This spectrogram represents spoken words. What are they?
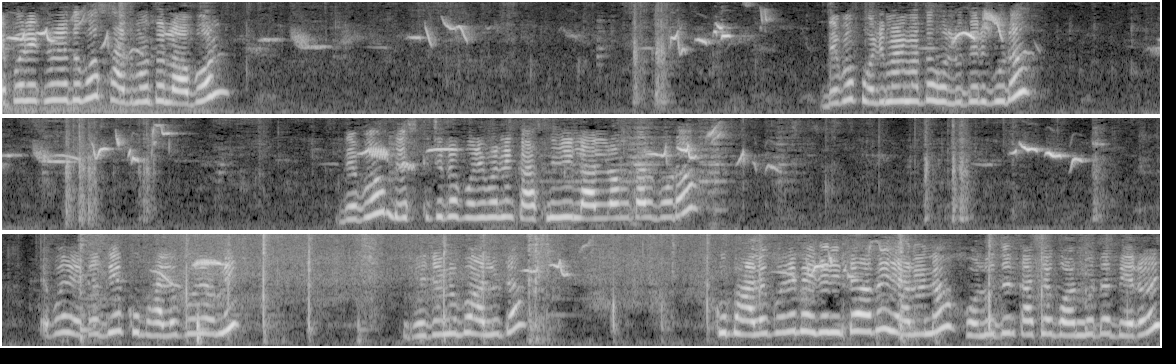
এরপর এখানে দেবো স্বাদ মতো লবণ। দেবো পরিমাণ মতো হলুদের গুঁড়ো। দেবো বেশ কিছুটা পরিমাণে কাশ্মীরি লাল লঙ্কার গুঁড়ো। এবার এটা দিয়ে খুব ভালো করে আমি ভেজে নেব আলুটা। খুব ভালো করে ভেজে নিতে হবে যেন না, হলুদের কাঁচা গন্ধটা বেরোয়।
